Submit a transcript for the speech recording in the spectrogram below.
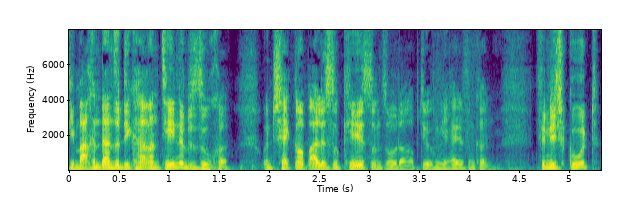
Die machen dann so die Quarantänebesuche und checken, ob alles okay ist und so oder ob die irgendwie helfen können. Finde ich gut.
